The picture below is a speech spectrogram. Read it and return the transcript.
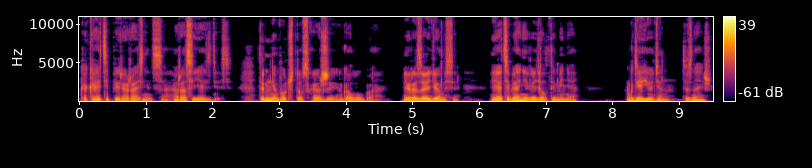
«Какая теперь разница, раз я здесь? Ты мне вот что скажи, голуба. И разойдемся. Я тебя не видел, ты меня. Где Юдин, ты знаешь?»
